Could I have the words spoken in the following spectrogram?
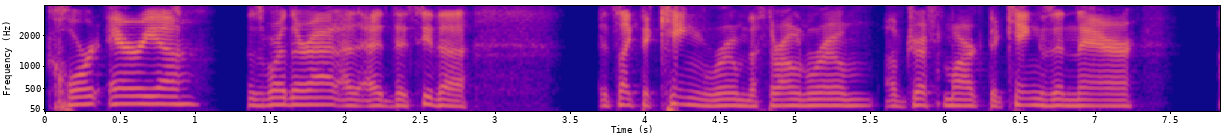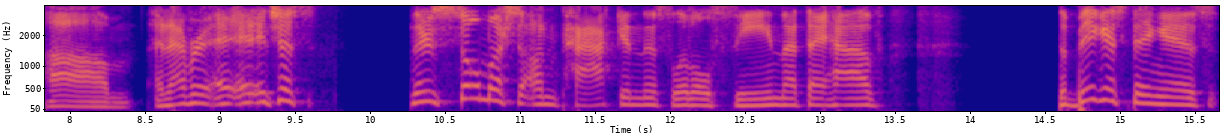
court area is where they're at. I, I, they see the it's like the king room, the throne room of Driftmark. The king's in there. Um, and every it, it just there's so much to unpack in this little scene that they have. The biggest thing is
